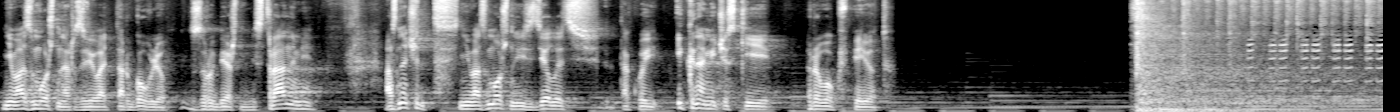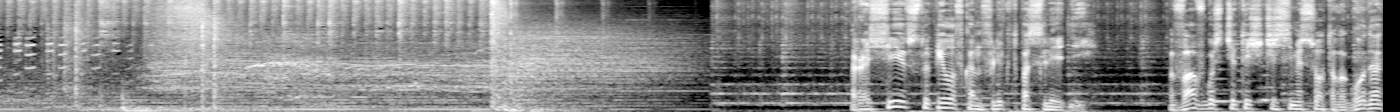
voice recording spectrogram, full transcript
невозможно развивать торговлю с зарубежными странами, а значит, невозможно и сделать такой экономический рывок вперед – Россия вступила в конфликт последний. В августе 1700 года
